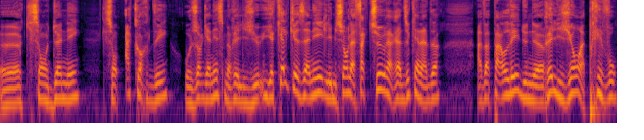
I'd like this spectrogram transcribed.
euh, qui sont donnés, qui sont accordés aux organismes religieux. Il y a quelques années, l'émission La Facture à Radio-Canada avait parlé d'une religion à Prévost,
